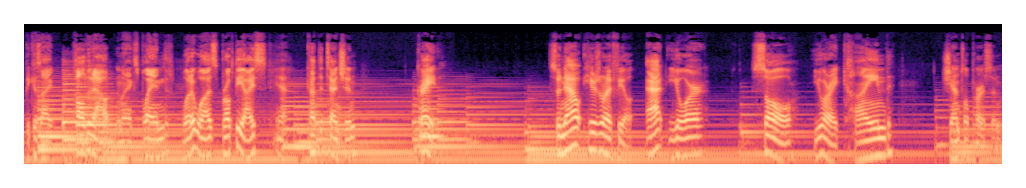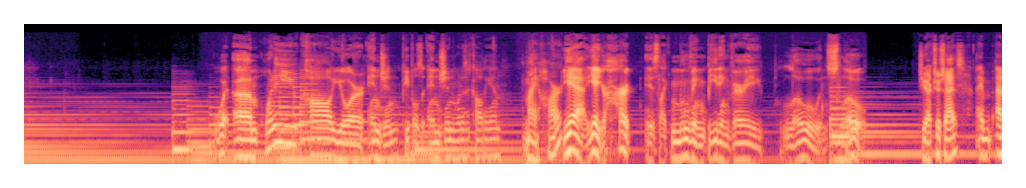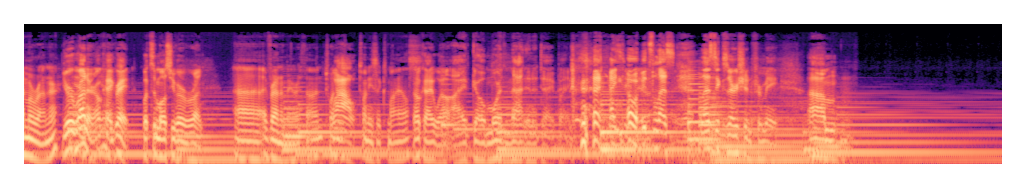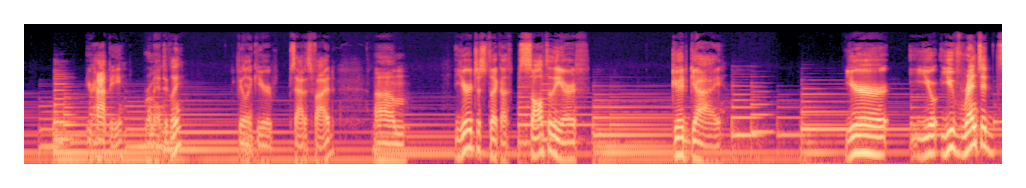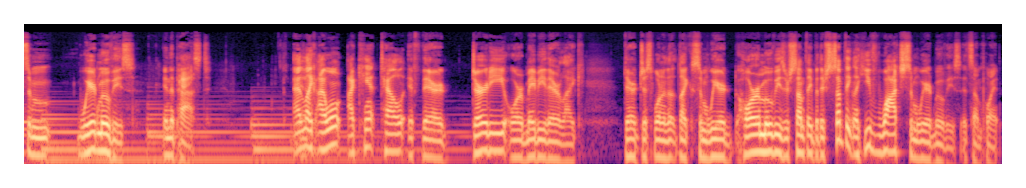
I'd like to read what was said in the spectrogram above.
because I called it out and I explained what it was, broke the ice, Yeah. cut the tension. Great. So now here's what I feel. At your soul, you are a kind, gentle person. What um what do you call your engine? People's engine, what is it called again? My heart. Yeah, yeah, your heart is like moving, beating very low and slow. Do you exercise? I'm, I'm a runner. You're a Yeah, runner. Okay, yeah. great. What's the most you've ever run? Uh, I've run a marathon. 20, Wow. 26 miles. Okay, well, I go more than that in a day, but I know it's less less exertion for me. Um, you're happy romantically. Feel like you're satisfied. Um, you're just like a salt of the earth, good guy. You're you you've rented some weird movies in the past. And like I won't I can't tell if they're dirty or maybe they're like they're just one of the like some weird horror movies or something, but there's something like you've watched some weird movies at some point.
